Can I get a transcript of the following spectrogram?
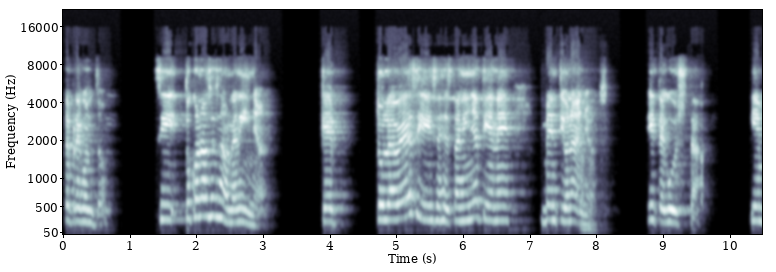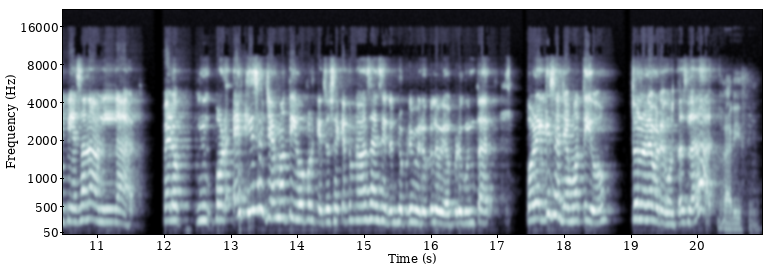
te pregunto. Si tú conoces a una niña que tú la ves y dices, esta niña tiene 21 años y te gusta, y empiezan a hablar, pero mm, por X o Y motivo, porque yo sé que tú me vas a decir, es lo primero que le voy a preguntar, por X o Y motivo, tú no le preguntas la edad. Rarísimo.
